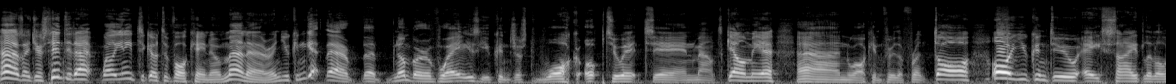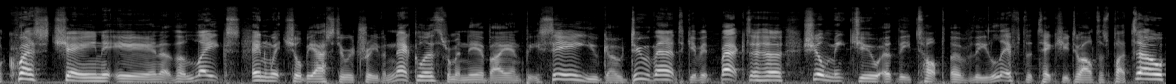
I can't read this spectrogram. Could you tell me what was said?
As I just hinted at, well, you need to go to Volcano Manor, and you can get there a number of ways. You can just walk up to it in Mount Gelmir, and walk in through the front door, or you can do a side little quest chain in the lakes, in which you'll be asked to retrieve a necklace from a nearby NPC. You go do that, give it back to her, she'll meet you at the top of the lift that takes you to Altus Plateau,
